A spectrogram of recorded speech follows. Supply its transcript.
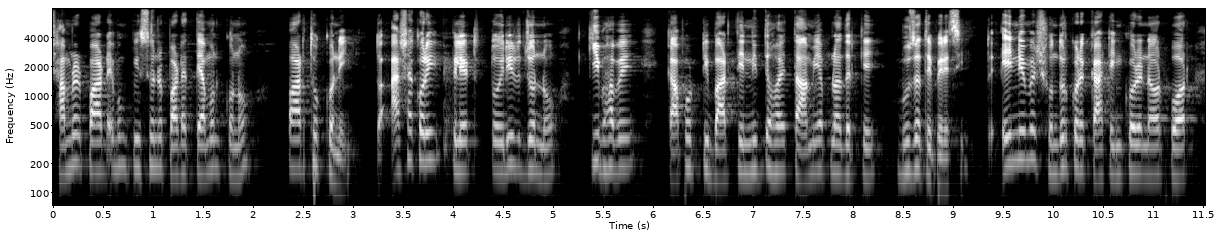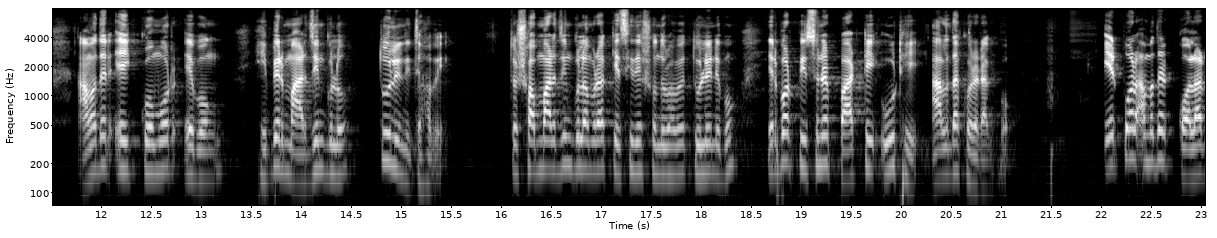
সামনের পার্ট এবং পিছনের পার্টের তেমন কোনো পার্থক্য নেই। তো আশা করি প্লেট তৈরির জন্য কীভাবে কাপড়টি বাড়তি নিতে হয় তা আমি আপনাদেরকে বুঝাতে পেরেছি। তো এই নিয়মে সুন্দর করে কাটিং করে নেওয়ার পর আমাদের এই কোমর এবং হিপের মার্জিনগুলো তুলে নিতে হবে। তো সব মার্জিনগুলো আমরা কেসি দিয়ে সুন্দরভাবে তুলে নেব। এরপর পিছনের পার্টটি উঠে আলাদা করে রাখব। এরপর আমাদের কলার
